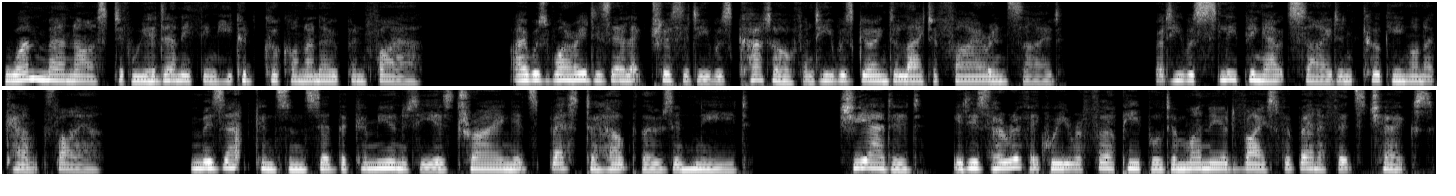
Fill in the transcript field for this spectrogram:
One man asked if we had anything he could cook on an open fire. I was worried his electricity was cut off and he was going to light a fire inside. But he was sleeping outside and cooking on a campfire. Ms. Atkinson said the community is trying its best to help those in need. She added, It is horrific we refer people to money advice for benefits checks.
